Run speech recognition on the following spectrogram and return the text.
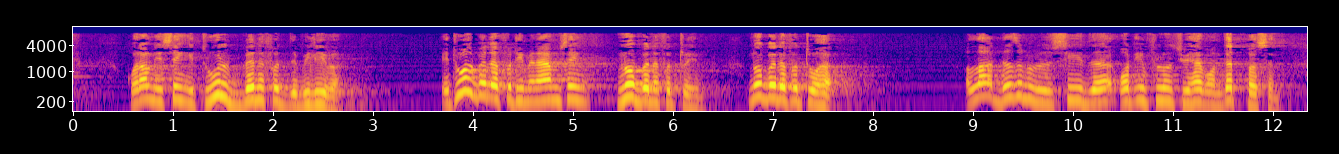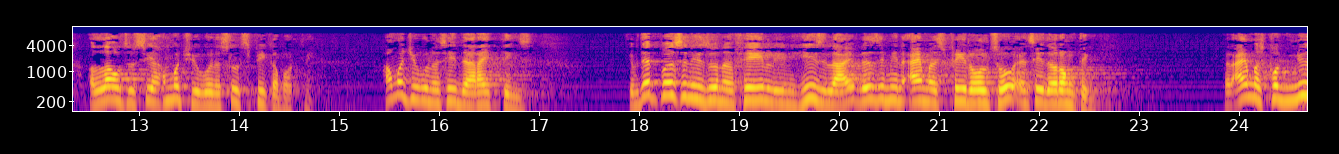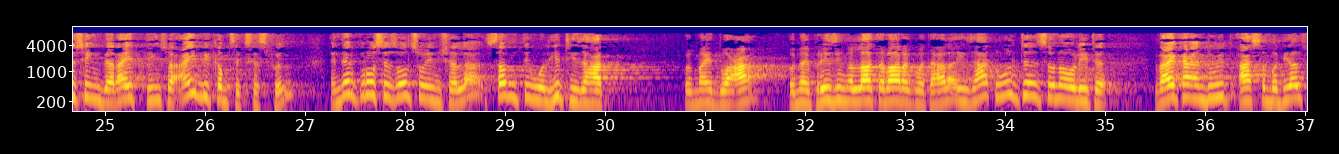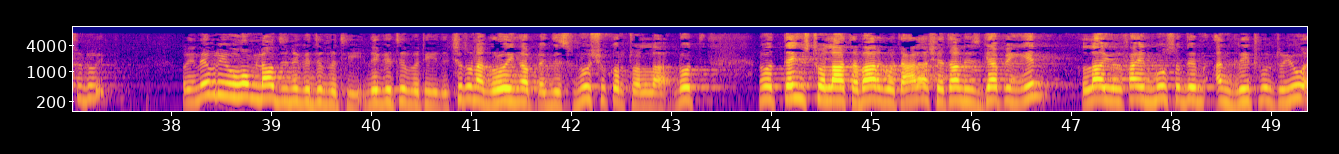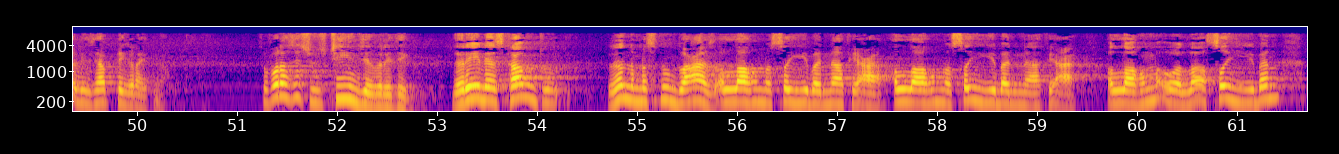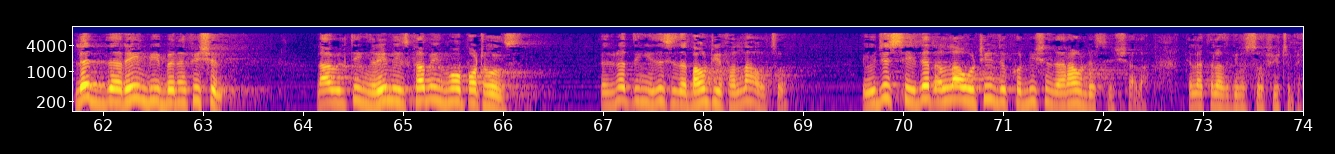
Quran is saying it will benefit the believer. It will benefit him, and I am saying no benefit to him, no benefit to her. Allah doesn't want to see the, what influence you have on that person. Allah wants to see how much you're going to still speak about me. How much you're going to say the right things. If that person is going to fail in his life, doesn't mean I must fail also and say the wrong thing. But I must continue saying the right thing so I become successful. And that process also, inshallah, something will hit his heart with my dua, with my praising Allah Tabarak wa Ta'ala. His heart will turn sooner or later. If I can't do it, ask somebody else to do it. But in every home now there's negativity, negativity. The children are growing up like this. No shukr to Allah. No, no thanks to Allah Tabarak wa Ta'ala. Shaitan is gapping in. Allah, you'll find most of them ungrateful to you and it's happening right now. So for us, it should change everything. The rain has come to run the masnoon du'as. Allahumma sayyiban nafi'a. Allahumma sayyiban nafi'a. Allahumma, oh Allah, sayyiban. Let the rain be beneficial. Now we'll think rain is coming, more potholes. There's nothing, this is the bounty of Allah also. If we just say that, Allah will change the conditions around us, inshallah. Allah Ta'ala give us so few to be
